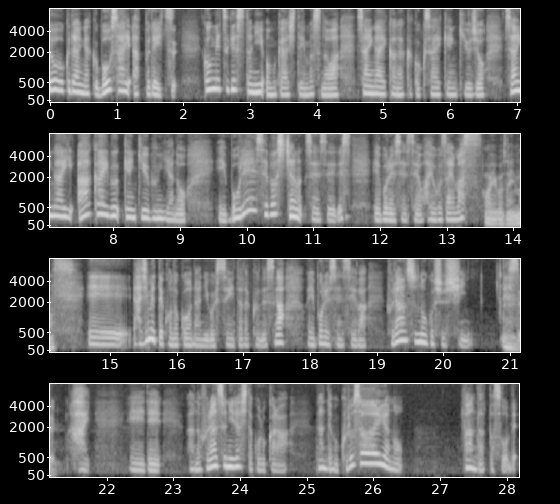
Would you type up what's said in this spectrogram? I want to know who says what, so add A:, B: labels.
A: 東北大学防災アップデート今月ゲストにお迎えしていますのは災害科学国際研究所災害アーカイブ研究分野のえボレーセバスチャン先生です。えボレー先生おはようございます。
B: おはようございます。
A: えー、初めてこのコーナーにご出演いただくんですがえボレー先生はフランスのご出身です、えー、はい、えー、であのフランスにいらした頃から何でも黒沢映画のファンだったそうで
